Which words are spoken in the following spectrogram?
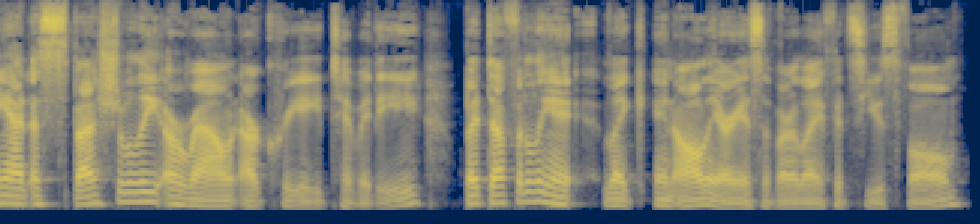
and especially around our creativity, but definitely eh, like in all areas of our life, it's useful.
